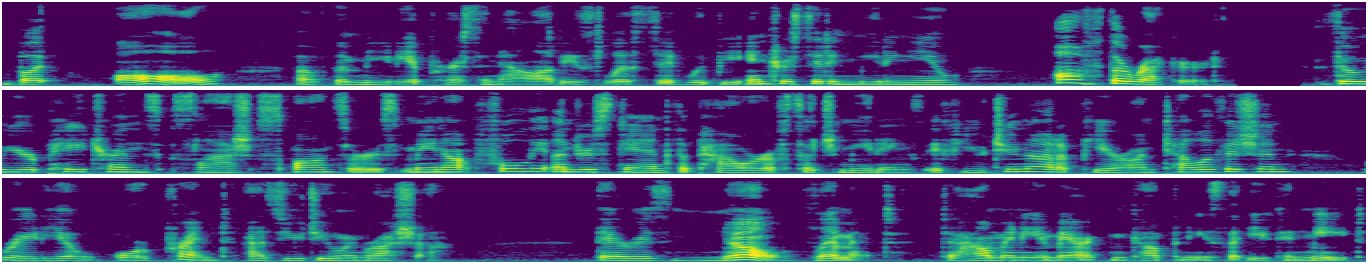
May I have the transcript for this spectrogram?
But all of the media personalities listed would be interested in meeting you off the record, though your patrons slash sponsors may not fully understand the power of such meetings if you do not appear on television, radio, or print as you do in Russia. There is no limit to how many American companies that you can meet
